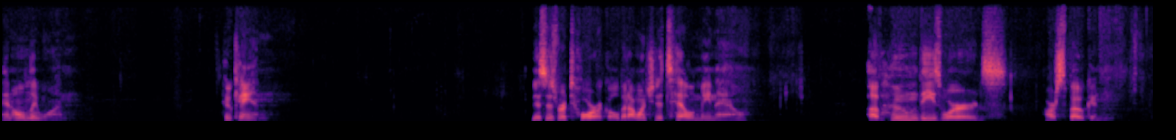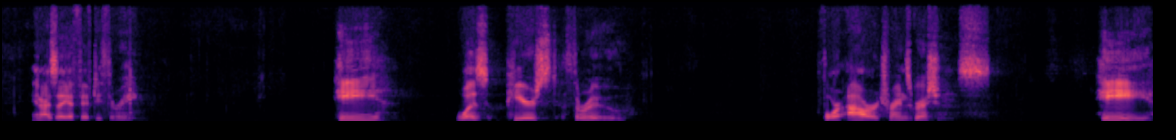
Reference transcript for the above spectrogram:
and only one, who can. This is rhetorical, but I want you to tell me now of whom these words are spoken in Isaiah 53. He was pierced through for our transgressions. He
